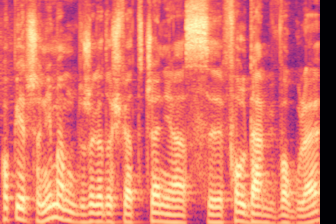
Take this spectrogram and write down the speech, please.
po pierwsze nie mam dużego doświadczenia z foldami w ogóle.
